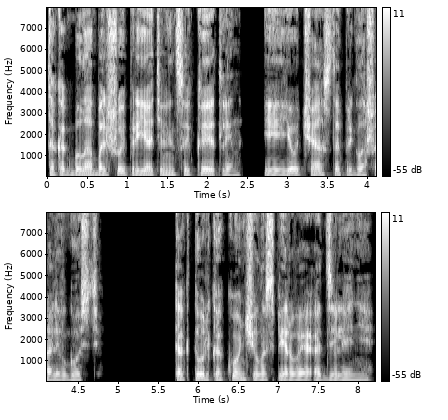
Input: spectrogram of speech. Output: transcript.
так как была большой приятельницей Кэтлин и ее часто приглашали в гости. Как только кончилось первое отделение,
